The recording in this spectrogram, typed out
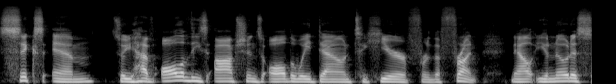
6M. So you have all of these options all the way down to here for the front. Now you'll notice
